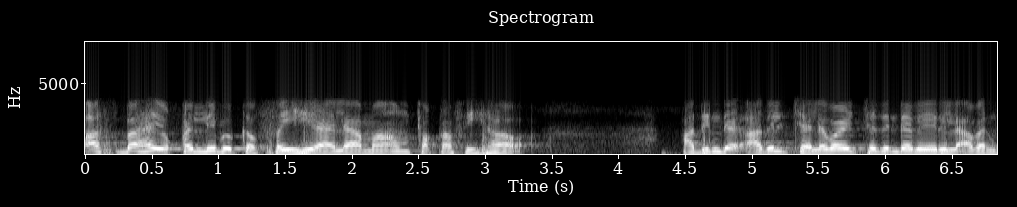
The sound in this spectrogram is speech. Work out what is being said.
അസ്ബഹ യുക്കല്ലിബ് കഫൈഹി അലാമ അംഫഖ ഫിഹ അതിന്റെ അതിൽ ചെലവഴിച്ചതിന്റെ പേരിൽ അവൻ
